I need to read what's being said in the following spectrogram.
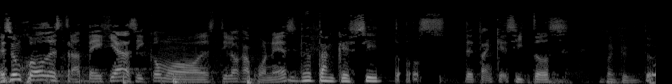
es un juego de estrategia así como estilo japonés, De tanquecitos. de tanquecitos. ¿Tanquecitos?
